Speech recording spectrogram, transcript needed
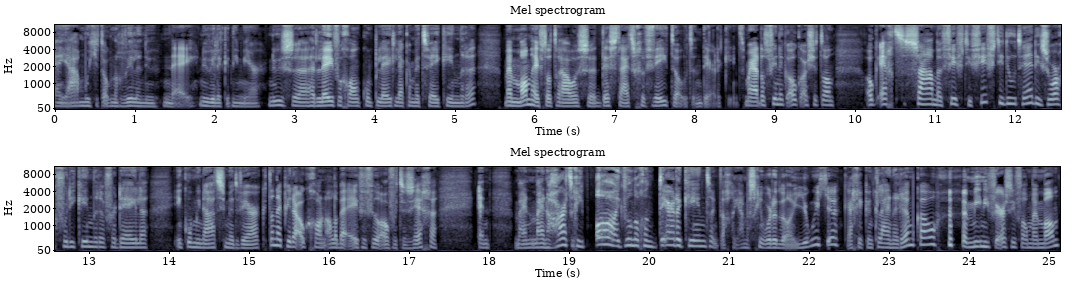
En ja, moet je het ook nog willen nu? Nee, nu wil ik het niet meer. Nu is uh, het leven gewoon compleet lekker met twee kinderen. Mijn man heeft dat trouwens uh, destijds gevetood, een derde kind. Maar ja, dat vind ik ook als je het dan ook echt samen 50-50 doet. Hè, die zorg voor die kinderen verdelen in combinatie met werk. Dan heb je daar ook gewoon allebei evenveel over te zeggen. En mijn, mijn hart riep, oh, ik wil nog een derde kind. En ik dacht, ja, misschien wordt het wel een jongetje. Krijg ik een kleine Remco, een mini-versie van mijn man.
